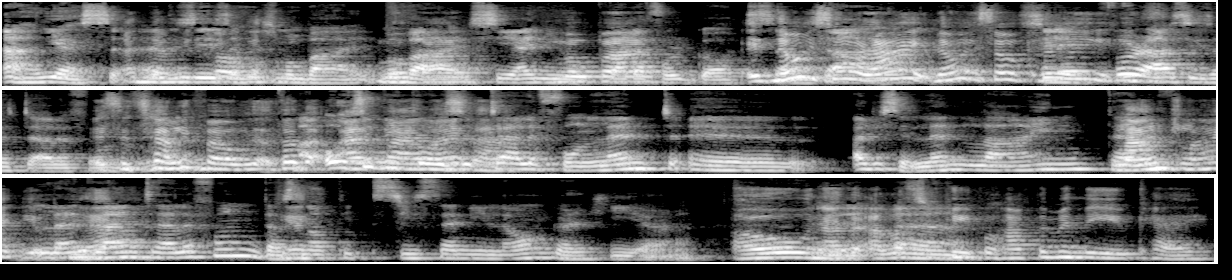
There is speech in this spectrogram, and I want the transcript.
Ah, yes, And then this we is call a this mobile. Mobile, see, I knew, but I forgot. It- no, it's all right. No, it's See, okay. for it's, us, it's a telephone. it's a telephone. But Uh, also because like the telephone, land, uh, how do you say, landline, tele- Landline, yeah. telephone does Yes. not exist any longer here. Oh, no, a lot Uh, of people have them in the UK.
